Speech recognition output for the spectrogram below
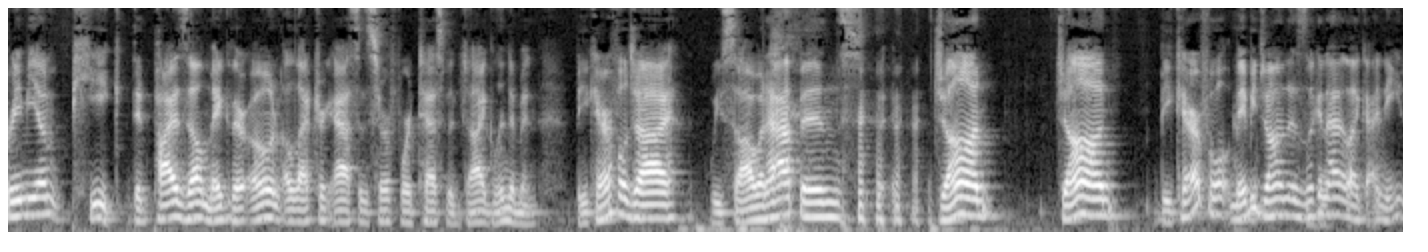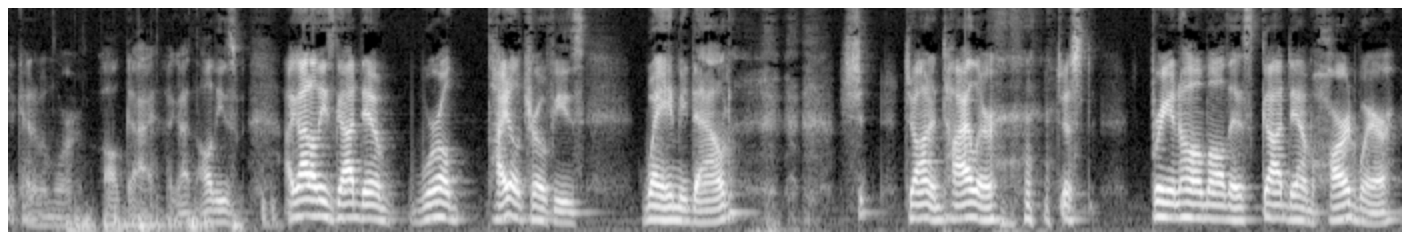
Premium Peak. Did Pyzel make their own electric acid surfboard test with Jai Glindemann? Be careful, Jai. We saw what happens. John, John, be careful. Maybe John is looking at it like I need kind of a more alt guy. I got all these, I got all these goddamn world title trophies weighing me down. John and Tyler just bringing home all this goddamn hardware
